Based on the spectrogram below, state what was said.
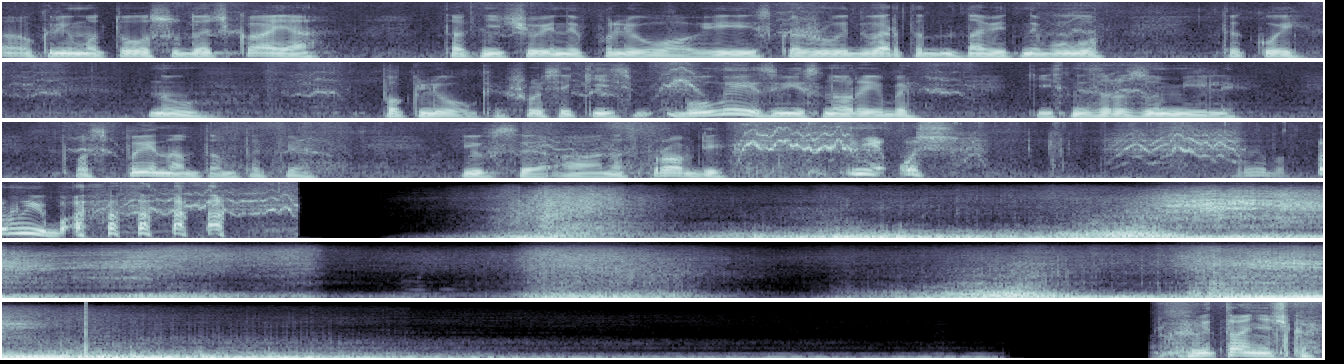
окрім того судачка, я так нічого і не полював. І скажу відверто, навіть не було такої, ну, покльовки. Щось якісь були, звісно, риби, якісь незрозумілі. По спинам там таке. І все. А насправді. Ні, ось. Риба. Риба. Вітанечка.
